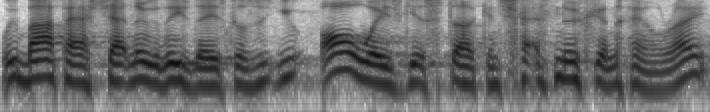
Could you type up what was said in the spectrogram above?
We bypass Chattanooga these days because you always get stuck in Chattanooga now, right?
